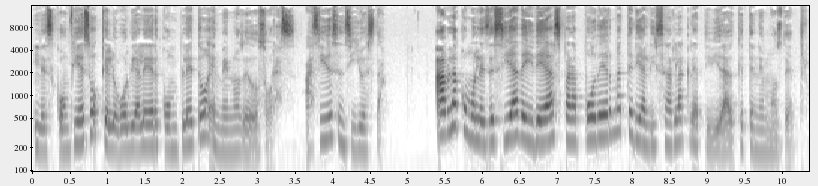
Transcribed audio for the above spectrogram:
les confieso que lo volví a leer completo en menos de dos horas. Así de sencillo está. Habla, como les decía, de ideas para poder materializar la creatividad que tenemos dentro.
